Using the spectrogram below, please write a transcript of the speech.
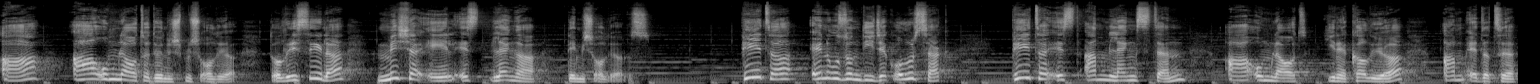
A A umlaut'a dönüşmüş oluyor. Dolayısıyla Michael ist länger demiş oluyoruz. Peter en uzun diyecek olursak Peter ist am längsten A umlaut yine kalıyor. Am edatı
